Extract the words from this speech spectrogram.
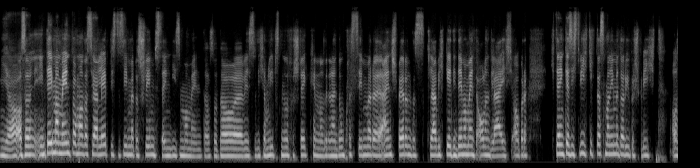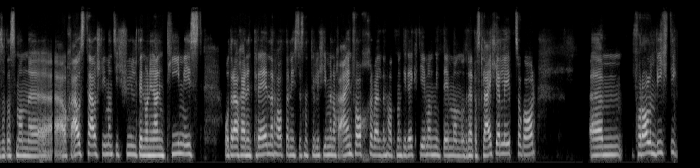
Ja, also in dem Moment, wo man das ja erlebt, ist das immer das Schlimmste in diesem Moment. Also da äh, willst du dich am liebsten nur verstecken oder in ein dunkles Zimmer äh, einsperren. Das, glaube ich, geht in dem Moment allen gleich. Aber ich denke, es ist wichtig, dass man immer darüber spricht. Also dass man äh, auch austauscht, wie man sich fühlt, wenn man in einem Team ist oder auch einen Trainer hat, dann ist es natürlich immer noch einfacher, weil dann hat man direkt jemanden, mit dem man oder er das Gleiche erlebt sogar. Ähm, vor allem wichtig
